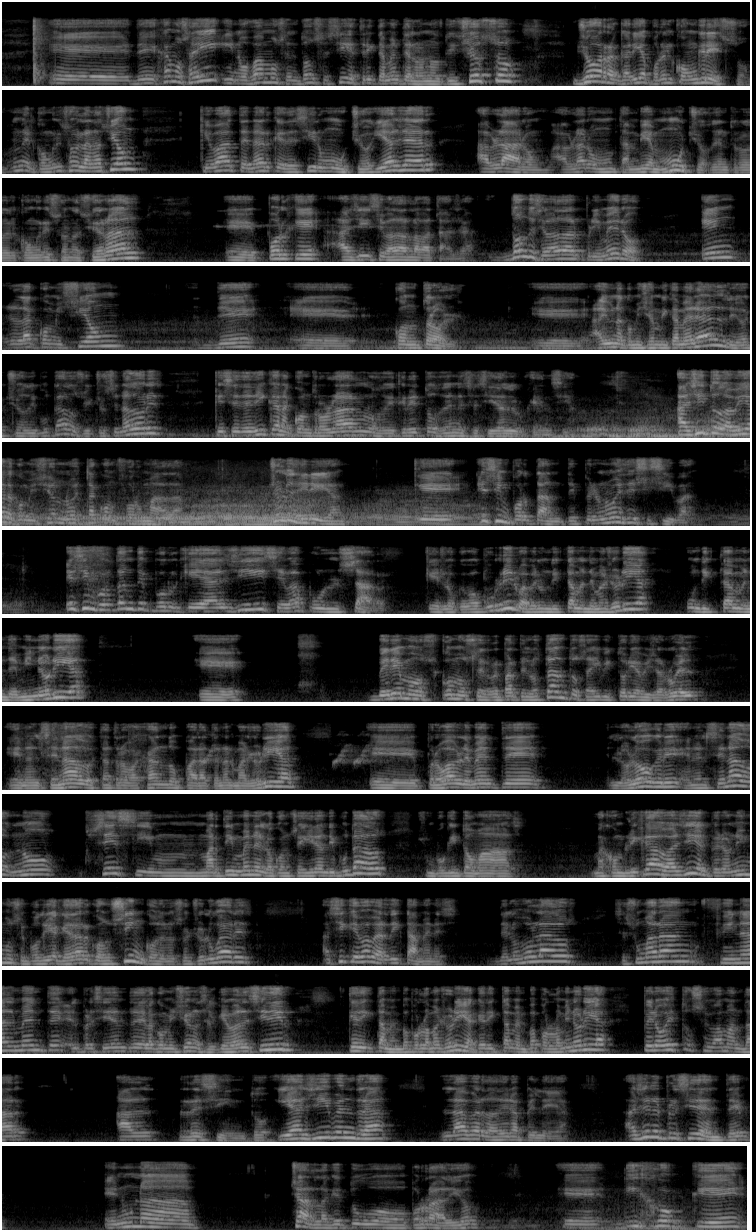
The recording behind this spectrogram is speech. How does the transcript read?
eh, dejamos ahí y nos vamos entonces, sí, estrictamente a lo noticioso. Yo arrancaría por el Congreso, el Congreso de la Nación, que va a tener que decir mucho. Y ayer hablaron, hablaron también muchos dentro del Congreso Nacional, eh, porque allí se va a dar la batalla. ¿Dónde se va a dar primero? En la Comisión de eh, Control. Eh, hay una comisión bicameral de ocho diputados y ocho senadores que se dedican a controlar los decretos de necesidad de urgencia. Allí todavía la comisión no está conformada. Yo les diría que es importante, pero no es decisiva. Es importante porque allí se va a pulsar qué es lo que va a ocurrir. Va a haber un dictamen de mayoría, un dictamen de minoría. Eh, veremos cómo se reparten los tantos. Ahí Victoria Villarruel en el Senado está trabajando para tener mayoría. Eh, probablemente lo logre en el Senado. No sé si Martín Menem lo conseguirá en diputados. Es un poquito más, más complicado allí. El peronismo se podría quedar con cinco de los ocho lugares. Así que va a haber dictámenes de los dos lados. Se sumarán. Finalmente el presidente de la comisión es el que va a decidir qué dictamen va por la mayoría, qué dictamen va por la minoría. pero esto se va a mandar al recinto y allí vendrá la verdadera pelea. Ayer el presidente, en una charla que tuvo por radio, eh, dijo que,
